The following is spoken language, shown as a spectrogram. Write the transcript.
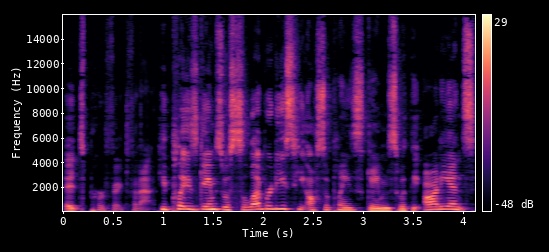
it's perfect for that. He plays games with celebrities. He also plays games with the audience.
